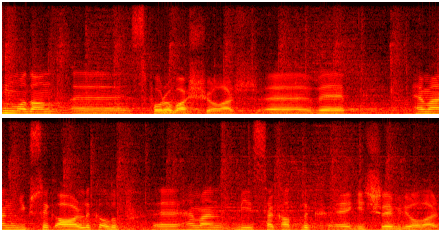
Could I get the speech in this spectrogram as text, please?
Isınmadan e, spora başlıyorlar e, ve hemen yüksek ağırlık alıp e, hemen bir sakatlık e, geçirebiliyorlar.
